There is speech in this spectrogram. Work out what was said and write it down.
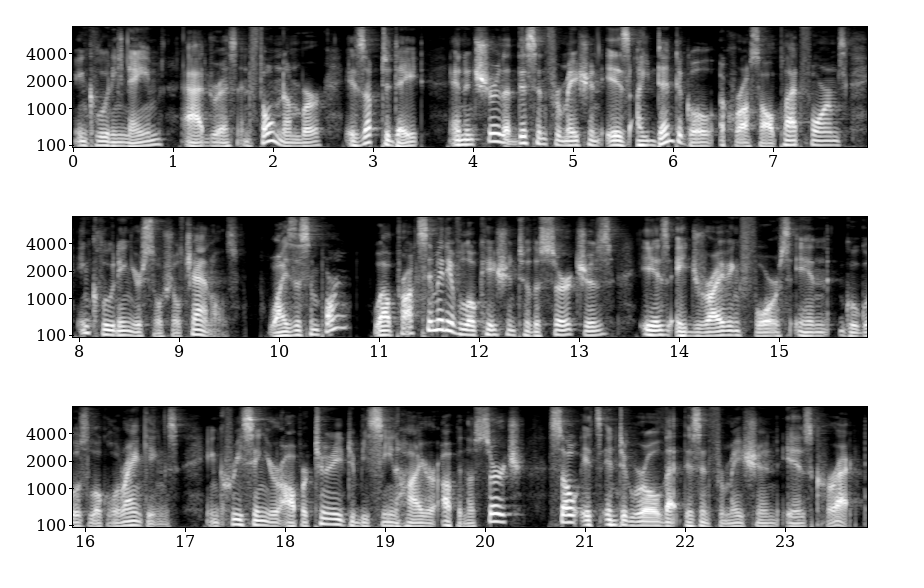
including name, address, and phone number, is up to date and ensure that this information is identical across all platforms, including your social channels. Why is this important? Well, proximity of location to the searches is a driving force in Google's local rankings, increasing your opportunity to be seen higher up in the search, so it's integral that this information is correct.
